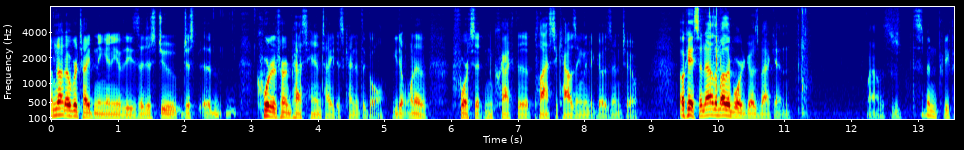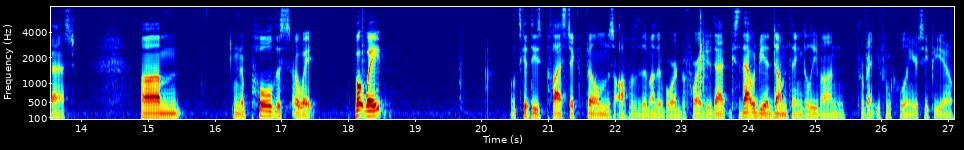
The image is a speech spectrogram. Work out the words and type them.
I'm not over tightening any of these. I just do just a quarter turn past hand tight is kind of the goal. You don't want to force it and crack the plastic housing that it goes into. Okay, so now the motherboard goes back in. Wow, this, is, this has been pretty fast. Um, I'm gonna pull this, oh wait, but wait. Let's get these plastic films off of the motherboard before I do that, because that would be a dumb thing to leave on, prevent you from cooling your CPU.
